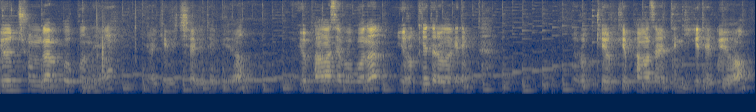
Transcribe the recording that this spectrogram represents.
이 중간 부분에 이렇게 위치하게 되고요. 이 방아쇠 부분은 이렇게 들어가게 됩니다. 이렇게 이렇게 방아쇠를 당기게 되고요.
